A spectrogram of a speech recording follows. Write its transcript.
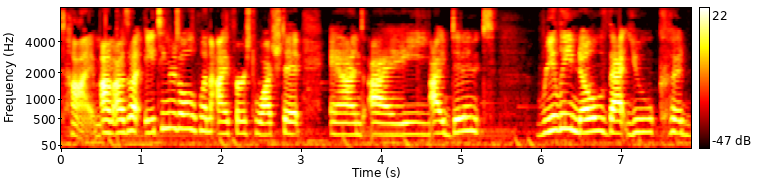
time. Um, I was about 18 years old when I first watched it, and I I didn't really know that you could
